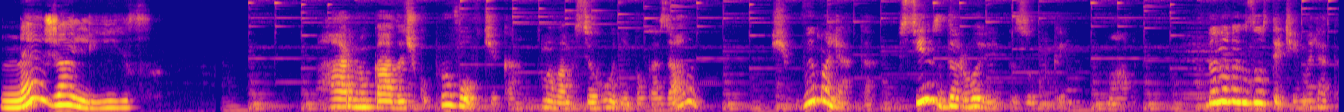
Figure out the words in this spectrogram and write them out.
не жалів. Гарну казочку про вовчика ми вам сьогодні показали, щоб ви, малята, всі здорові зубки мали. До нових зустрічей, малята!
